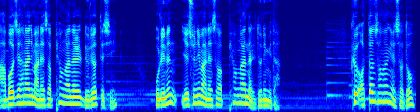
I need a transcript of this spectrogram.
아버지 하나님 안에서 평안을 누렸듯이 우리는 예수님 안에서 평안을 누립니다. 그 어떤 상황에서도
